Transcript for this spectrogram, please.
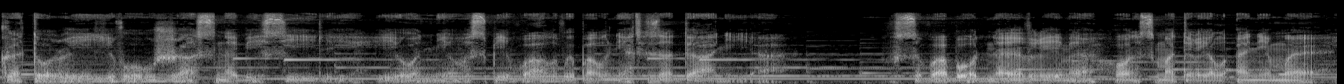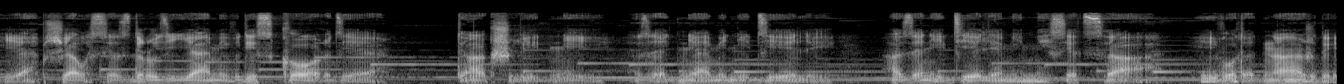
которые его ужасно бесили, и он не успевал выполнять задания. Свободное время он смотрел аниме и общался с друзьями в Дискорде. Так шли дни, за днями недели, а за неделями месяца. И вот однажды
